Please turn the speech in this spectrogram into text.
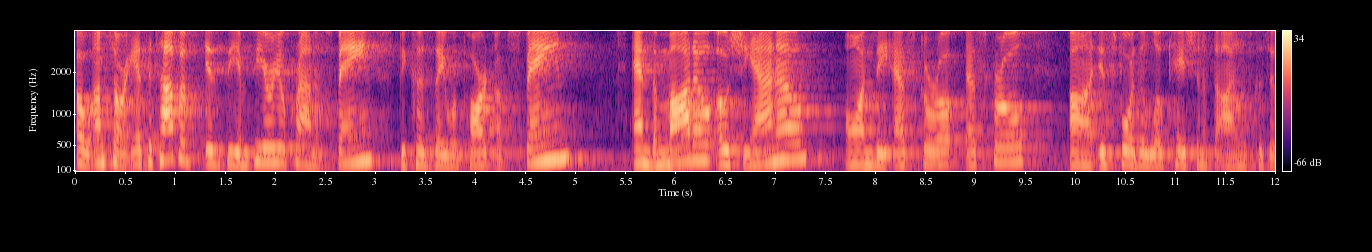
oh, I'm sorry, at the top of is the imperial crown of Spain, because they were part of Spain. And the motto Oceano on the escroll, uh, is for the location of the islands, because they're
